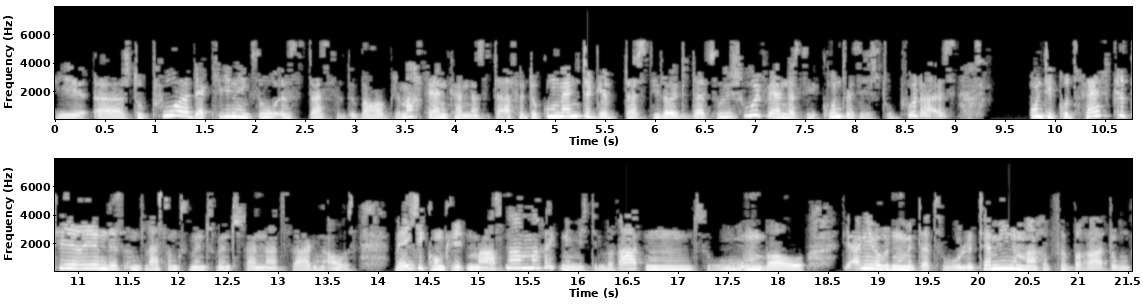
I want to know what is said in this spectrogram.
die äh, Struktur der Klinik so ist, dass es überhaupt gemacht werden kann, dass es dafür Dokumente gibt, dass die Leute dazu geschult werden, dass die grundsätzliche Struktur Struktur da ist. Und die Prozesskriterien des Entlassungsmanagementstandards sagen aus, welche konkreten Maßnahmen mache ich, nämlich den Beraten, zu mhm. Umbau, die Angehörigen mit dazu hole, Termine mache für Beratung,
